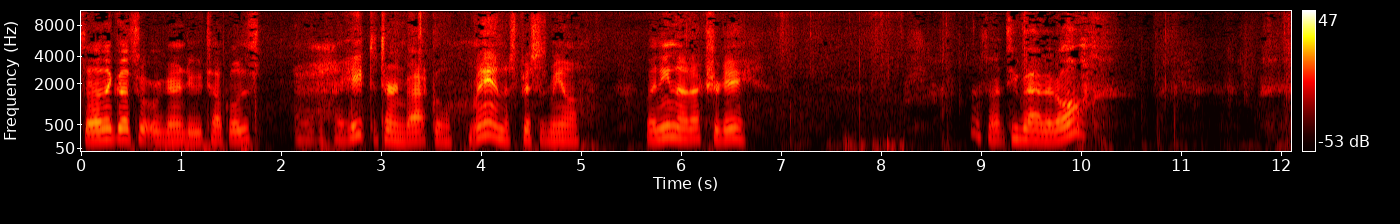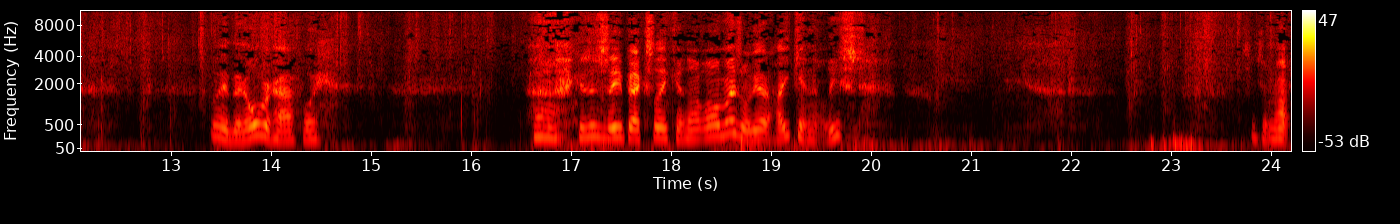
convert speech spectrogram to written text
So I think that's what we're gonna do, Tuck. We'll just, uh, I hate to turn back. Well, man, this pisses me off. But I need that extra day. That's not too bad at all. Might have been over halfway. Because uh, this is Apex Lake. I thought, well, I might as well get a hike in at least. Since I'm not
